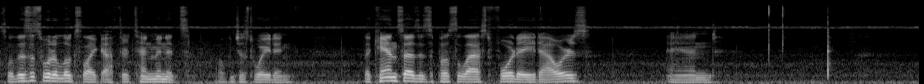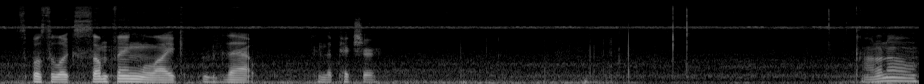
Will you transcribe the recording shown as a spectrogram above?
So this is what it looks like after 10 minutes of just waiting. The can says it's supposed to last 4 to 8 hours and it's supposed to look something like that in the picture. I don't know.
